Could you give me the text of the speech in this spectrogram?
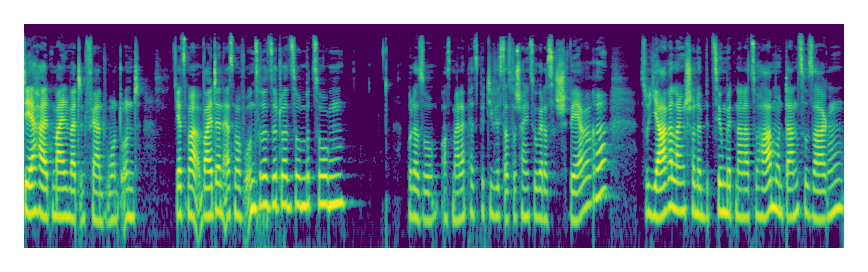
der halt meilenweit entfernt wohnt. Und jetzt mal weiterhin erstmal auf unsere Situation bezogen, oder so aus meiner Perspektive ist das wahrscheinlich sogar das Schwerere, so jahrelang schon eine Beziehung miteinander zu haben und dann zu sagen,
